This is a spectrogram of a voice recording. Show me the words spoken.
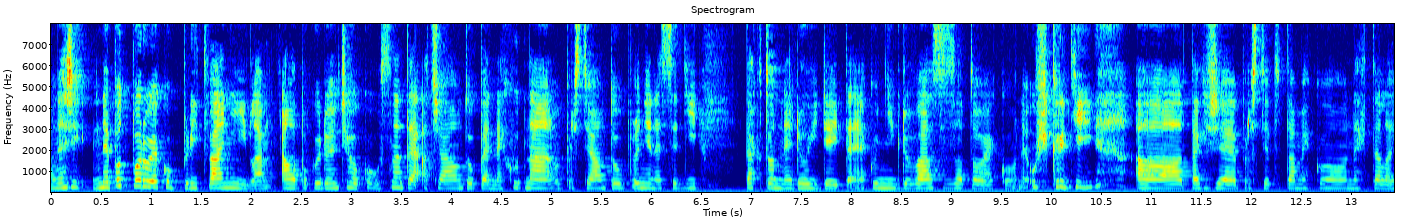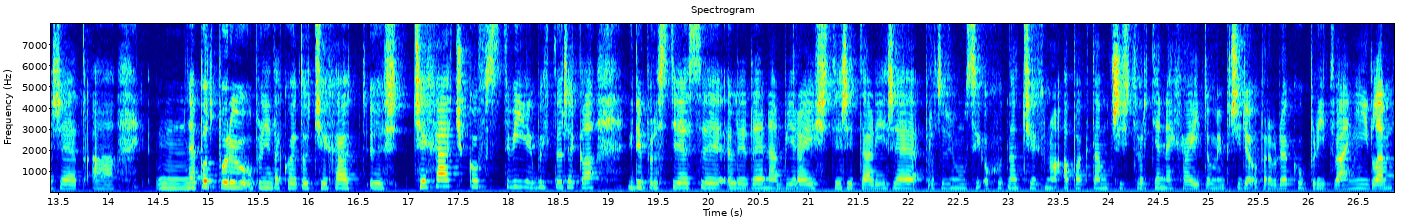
neří, nepodporu jako plítvání jídlem, ale pokud do něčeho kousnete a třeba vám to úplně nechutná, no prostě vám to úplně nesedí, tak to nedojdejte, jako nikdo vás za to jako neuškrtí, a, takže prostě to tam jako nechte ležet a nepodporuju úplně takové to čechá, čecháčkovství, jak bych to řekla, kdy prostě si lidé nabírají čtyři talíře, protože musí ochutnat všechno a pak tam tři čtvrtě nechají, to mi přijde opravdu jako plítvání jídlem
